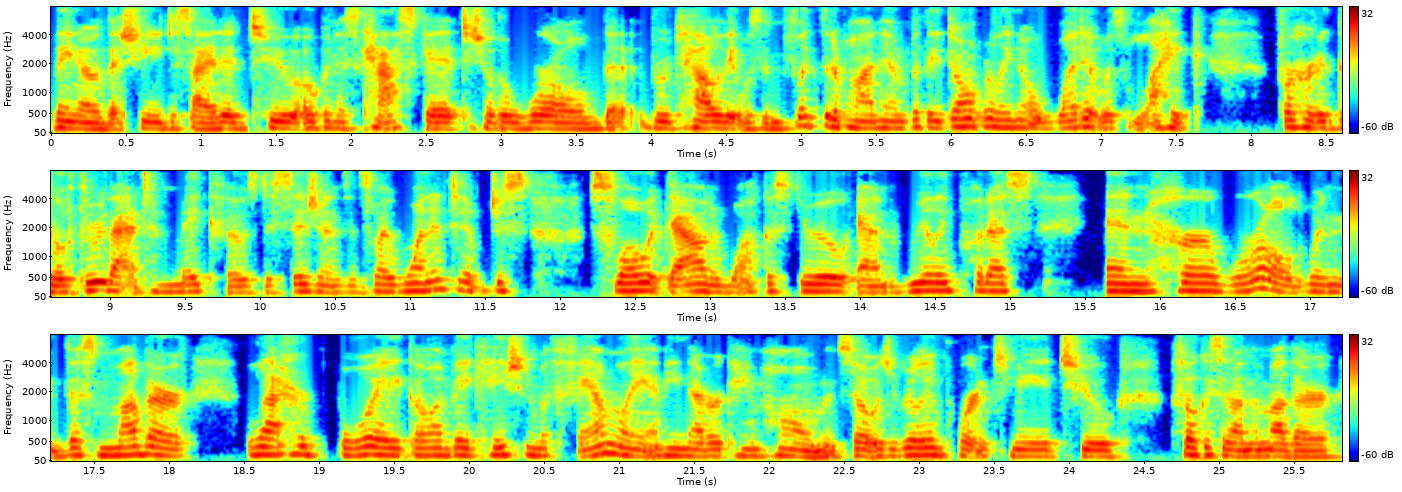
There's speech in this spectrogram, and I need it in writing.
They know that she decided to open his casket to show the world the brutality that was inflicted upon him, but they don't really know what it was like for her to go through that and to make those decisions. And so I wanted to just slow it down and walk us through and really put us in her world when this mother let her boy go on vacation with family and he never came home. And so it was really important to me to focus it on the mother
